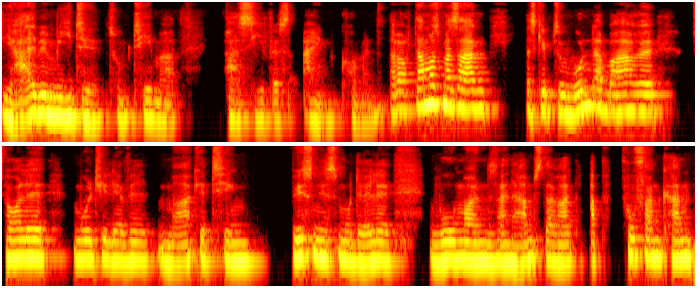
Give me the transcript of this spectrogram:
die halbe Miete zum Thema passives Einkommen. Aber auch da muss man sagen, es gibt so wunderbare, tolle Multilevel-Marketing Businessmodelle, wo man sein Hamsterrad abpuffern kann,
